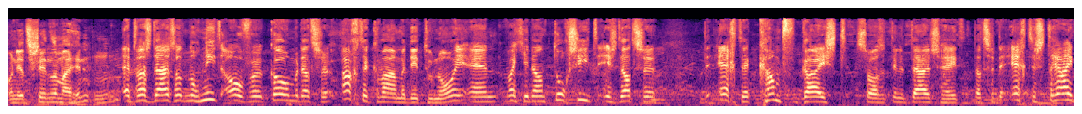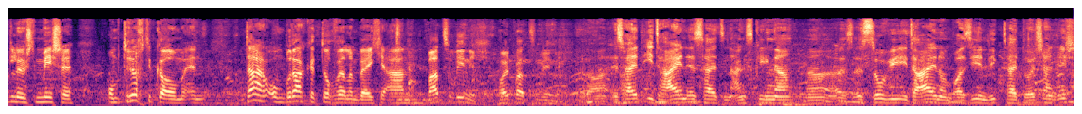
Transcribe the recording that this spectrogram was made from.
En jetzt stehen ze maar hinten. Het was Duitsland nog niet overkomen dat ze achterkwamen dit toernooi. En wat je dan toch ziet is dat ze de echte Kampfgeist, zoals het in het Duits heet... dat ze de echte strijdlust missen om terug te komen. En daar ontbrak het toch wel een beetje aan. War zu wenig. Heute war zu wenig. Ja, ist halt Italien ist halt ein Angstgegner. Ja, es ist so wie Italien und Brasilien liegt halt Deutschland nicht.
